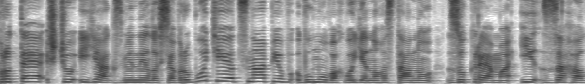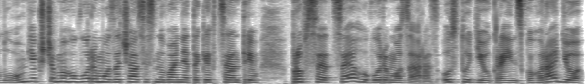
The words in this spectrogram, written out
про те, що і як змінилося в роботі ЦНАПів в умовах воєнного стану, зокрема і загалом, якщо ми говоримо за час існування таких центрів, про все це говоримо зараз у студії Українського радіо.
